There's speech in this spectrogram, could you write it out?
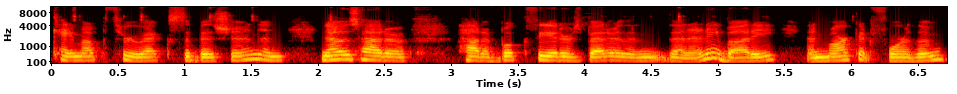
came up through exhibition and knows how to how to book theaters better than, than anybody and market for them.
